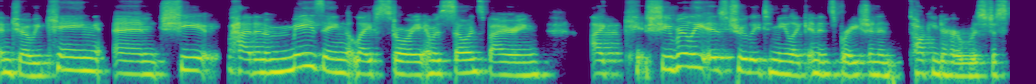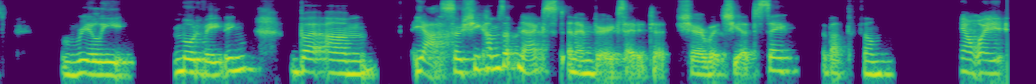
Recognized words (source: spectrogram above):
and Joey King. And she had an amazing life story and was so inspiring. I she really is truly to me like an inspiration, and talking to her was just really motivating. But um, yeah, so she comes up next, and I'm very excited to share what she had to say about the film. Can't wait.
